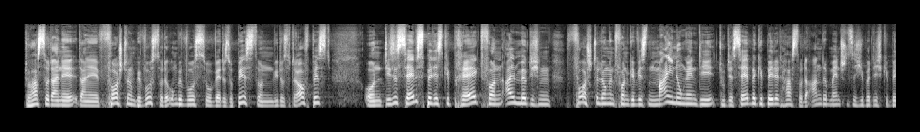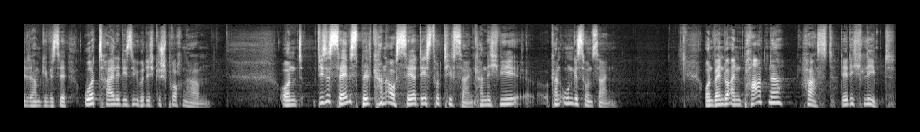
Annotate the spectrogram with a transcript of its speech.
Du hast so deine, deine Vorstellung bewusst oder unbewusst, so wer du so bist und wie du so drauf bist. Und dieses Selbstbild ist geprägt von allen möglichen Vorstellungen, von gewissen Meinungen, die du dir selber gebildet hast oder andere Menschen sich über dich gebildet haben, gewisse Urteile, die sie über dich gesprochen haben. Und dieses Selbstbild kann auch sehr destruktiv sein, kann, nicht wie, kann ungesund sein. Und wenn du einen Partner hast, der dich liebt,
